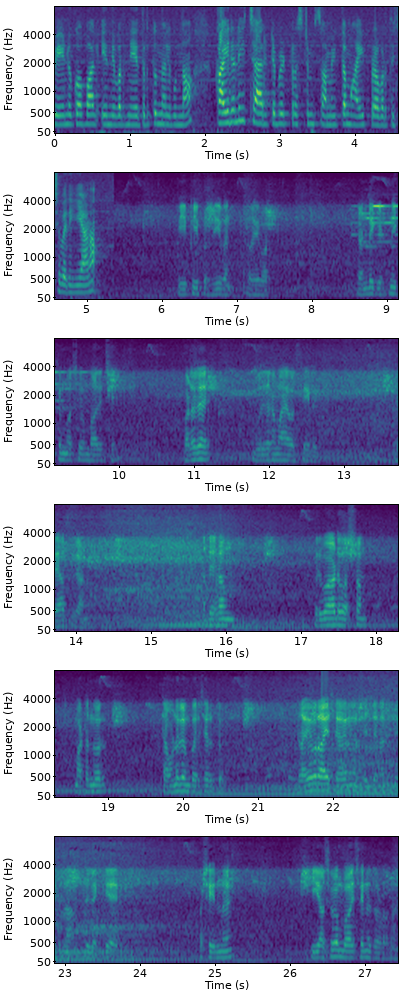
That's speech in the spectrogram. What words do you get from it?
വേണുഗോപാൽ എന്നിവർ നേതൃത്വം നൽകുന്ന കൈരളി ചാരിറ്റബിൾ ട്രസ്റ്റും സംയുക്തമായി പ്രവർത്തിച്ചു വരികയാണ്. P P Pradeepan driver. രണ്ട് കിഡ്നിക്കും അസുഖം ബാധിച്ച് വളരെ ഗുരുതരമായ അവസ്ഥയിൽ പ്രയാസത്തിലാണ്. അദ്ദേഹം ഒരുപാട് വർഷം മട്ടന്നൂർ ടൗണിലും പരിസരത്തും ഡ്രൈവറായി സേവനം അനുഷ്ഠിച്ചിരുന്ന ഒരു വ്യക്തിയായിരുന്നു. പക്ഷേ ഇന്ന് ഈ അസുഖം ബാധിച്ചതിനെ തുടർന്ന്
